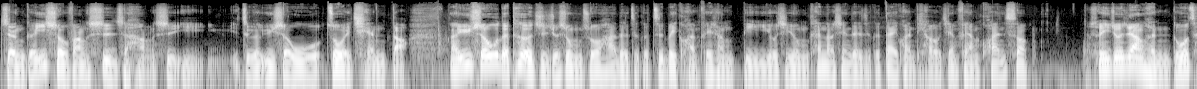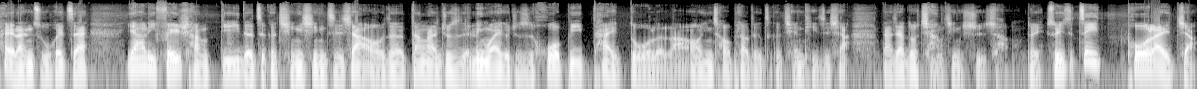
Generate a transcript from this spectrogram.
整个一手房市场是以这个预售屋作为前导。那预售屋的特质就是我们说它的这个自备款非常低，尤其我们看到现在这个贷款条件非常宽松。所以就让很多菜篮族会在压力非常低的这个情形之下，哦，这当然就是另外一个就是货币太多了啦，哦，印钞票的这个前提之下，大家都抢进市场，对，所以这一波来讲，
